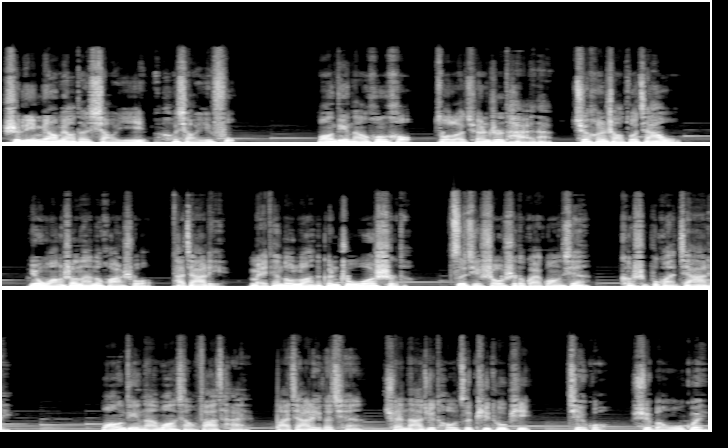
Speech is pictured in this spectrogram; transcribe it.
是林妙妙的小姨和小姨父。王鼎南婚后做了全职太太，却很少做家务。用王胜男的话说，他家里每天都乱得跟猪窝似的，自己收拾的怪光鲜，可是不管家里。王鼎南妄想发财，把家里的钱全拿去投资 P to P，结果血本无归。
